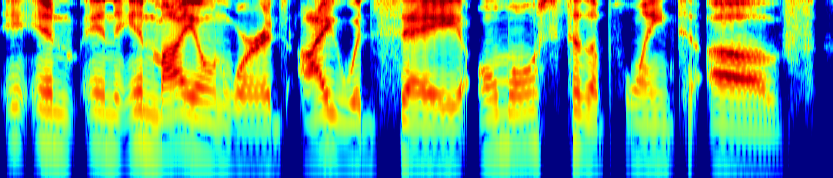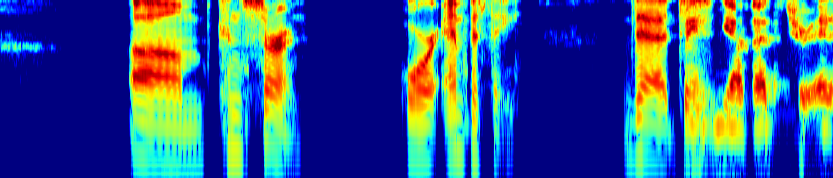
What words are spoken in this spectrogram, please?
in in in my own words, I would say almost to the point of um concern or empathy. That I mean, yeah, that's true. And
